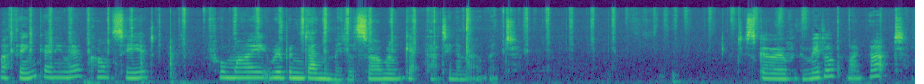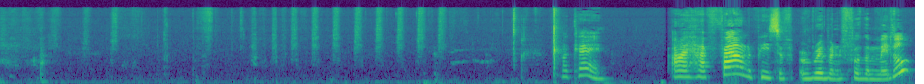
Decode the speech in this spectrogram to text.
I think anyway, I can't see it, for my ribbon down the middle, so I will get that in a moment Just go over the middle like that. Okay, I have found a piece of ribbon for the middle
